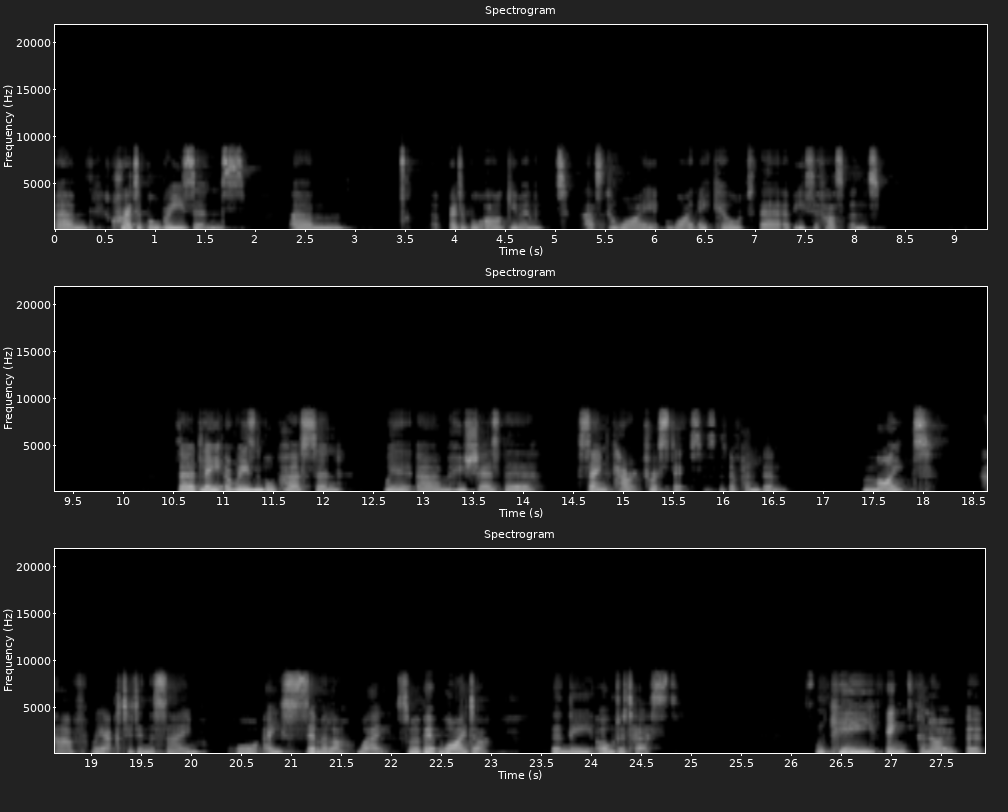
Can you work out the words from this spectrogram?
um, credible reasons, um, credible argument as to why why they killed their abusive husbands. Thirdly, a reasonable person with, um, who shares the same characteristics as the defendant might have reacted in the same or a similar way. So a bit wider than the older test. Some key things to note that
